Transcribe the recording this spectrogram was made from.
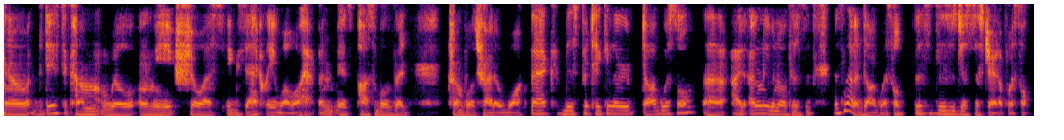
Now, the days to come will only show us exactly what will happen. It's possible that Trump will try to walk back this particular dog whistle. Uh, I, I, don't even know if this is, this is not a dog whistle. This, this is just a straight up whistle.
